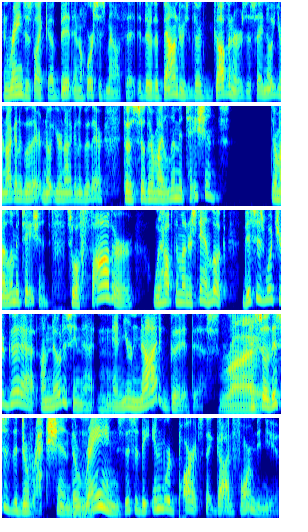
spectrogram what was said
And reins is like a bit in a horse's mouth. That they're the boundaries, they're governors that say, no, you're not going to go there. No, you're not going to go there. So they're my limitations. They're my limitations. So a father will help them understand look, this is what you're good at. I'm noticing that. Mm-hmm. And you're not good at this. Right. And so this is the direction, the mm-hmm. reins. This is the inward parts that God formed in you.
